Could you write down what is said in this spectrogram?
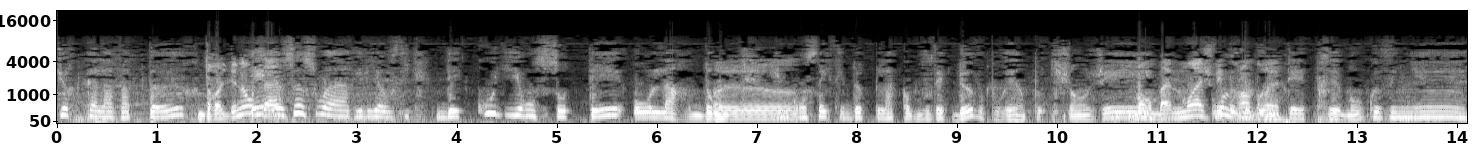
turc à la vapeur. Drôle de nom, Et ça. euh, ce soir, il y a aussi des couillons sautés au lardon. Euh. Je vous conseille ces deux plats. Comme vous êtes deux, vous pourrez un peu changer. Bon, ben moi, je vais Oh, le prendre... Bonité est très bon cuisinier.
